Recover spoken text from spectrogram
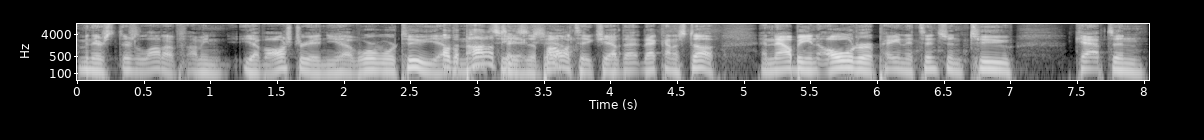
I mean, there's there's a lot of. I mean, you have Austria and you have World War II. You have Oh, the, the Nazis, politics, the yeah. politics. You have that that kind of stuff. And now being older, paying attention to Captain,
